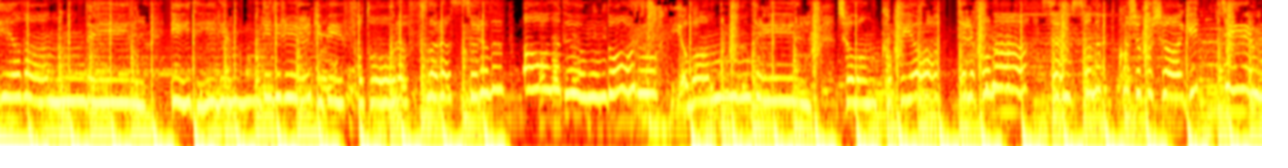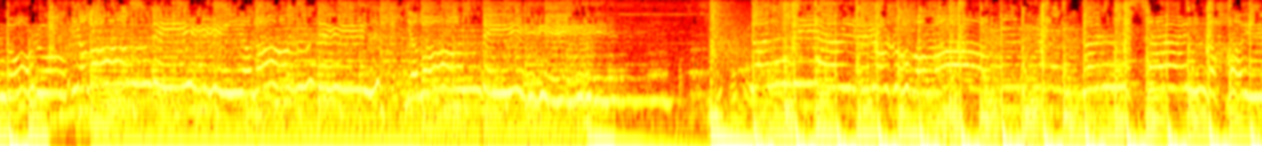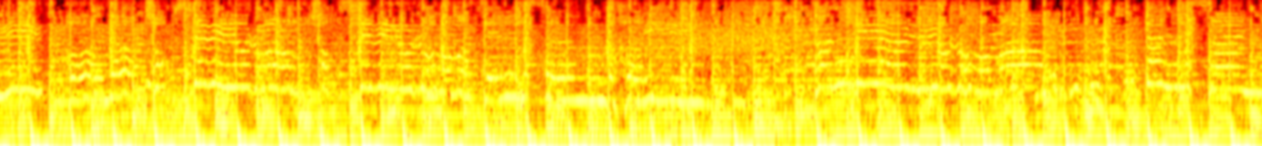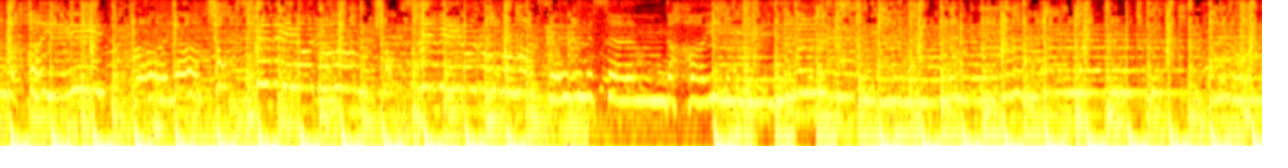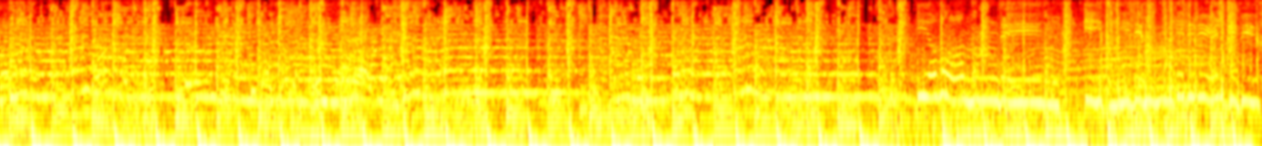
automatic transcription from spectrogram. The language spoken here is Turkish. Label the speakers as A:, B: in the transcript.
A: Yalan değil, iyi değilim. Gibi fotoğraflara sarılıp ağladım. Doğru Yalan değil, çalan kapıya, telefona Sen sanıp koşa koşa gittim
